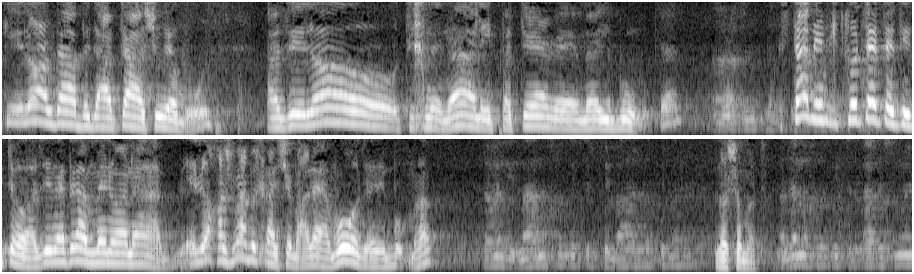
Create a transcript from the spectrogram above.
כי היא לא עלדה בדעתה שהוא ימות, אז היא לא תכננה להיפטר אה, מהייבום, כן? סתם היא מתקוטטת איתו, אז היא נדרה ממנו הנאה. היא לא חשבה בכלל שבעלה ימות, מה? מה המחלוקת של כבעל לא כבעל? לא שמעת. מה זה המחלוקת של רב ושמואל?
